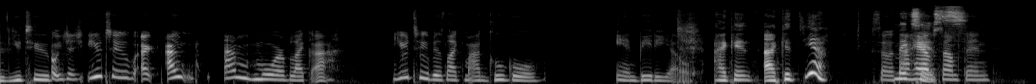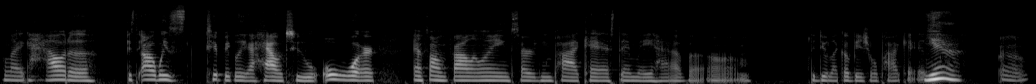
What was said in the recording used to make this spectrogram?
YouTube. Oh, just YouTube. I, I I'm more of like a YouTube is like my Google in video. I can, I could, yeah, So if Makes I have sense. something like how to, it's always typically a how to, or if I'm following certain podcasts, they may have a um, they do like a visual podcast. yeah. Um,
